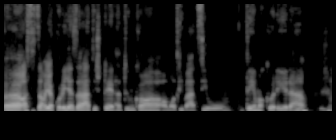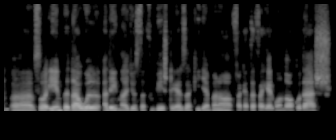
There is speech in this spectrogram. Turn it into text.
Azt hiszem, hogy akkor egy ezzel át is térhetünk a, a motiváció témakörére. Uh-huh. Szóval én például elég nagy összefüggést érzek így ebben a fekete-fehér gondolkodás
